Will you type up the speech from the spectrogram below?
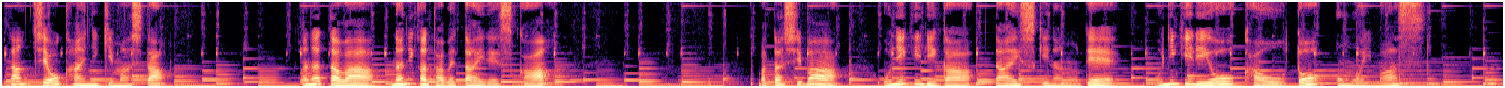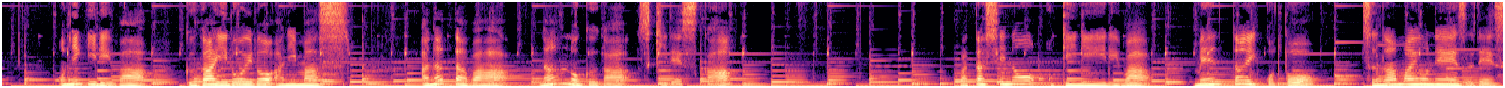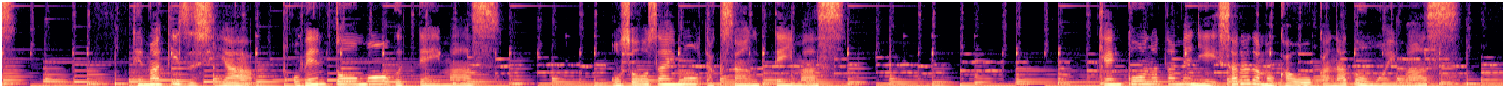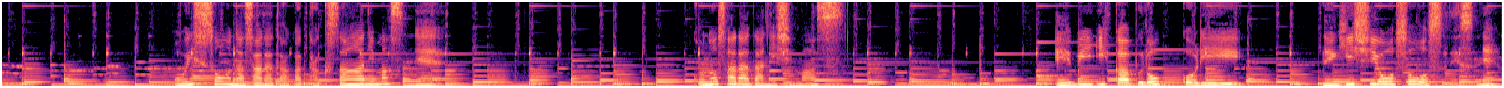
ランチを買いに来ました。あなたは何が食べたいですか？私はおにぎりが大好きなのでおにぎりを買おうと思います。おにぎりは具がいろいろあります。あなたは何の具が好きですか？私のお気に入りは明太子とツナマヨネーズです。手巻き寿司やお弁当も売っています。お惣菜もたくさん売っています。健康のためにサラダも買おうかなと思います。美味しそうなサラダがたくさんありますね。このサラダにします。エビイカブロッコリー。ネギ塩ソースですね。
